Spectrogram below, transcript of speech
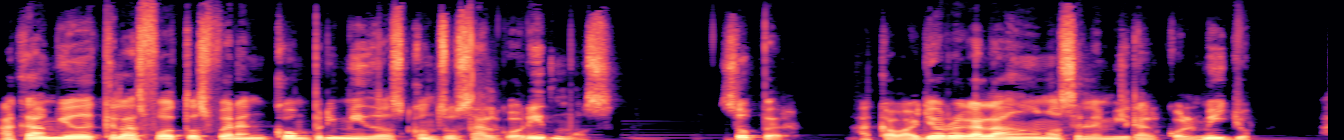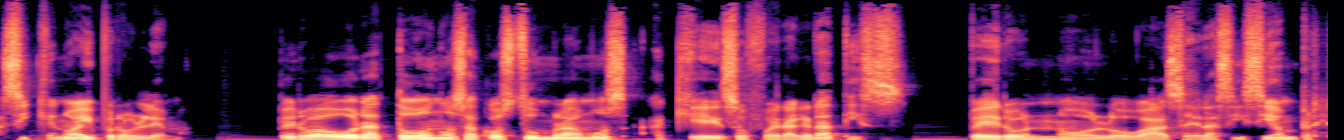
a cambio de que las fotos fueran comprimidos con sus algoritmos. Super, a caballo regalado no se le mira el colmillo, así que no hay problema pero ahora todos nos acostumbramos a que eso fuera gratis, pero no lo va a ser así siempre.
